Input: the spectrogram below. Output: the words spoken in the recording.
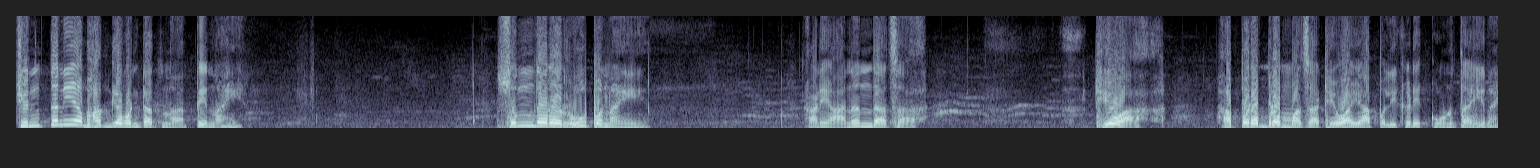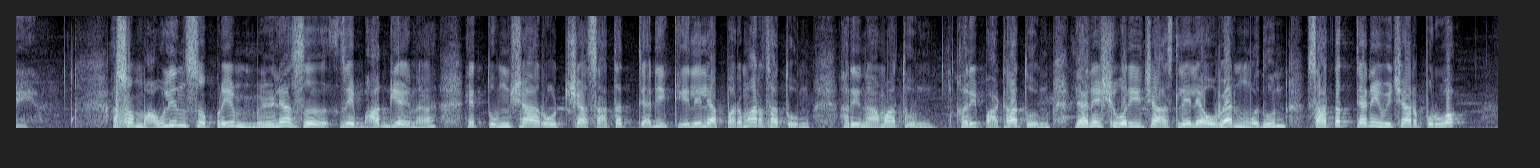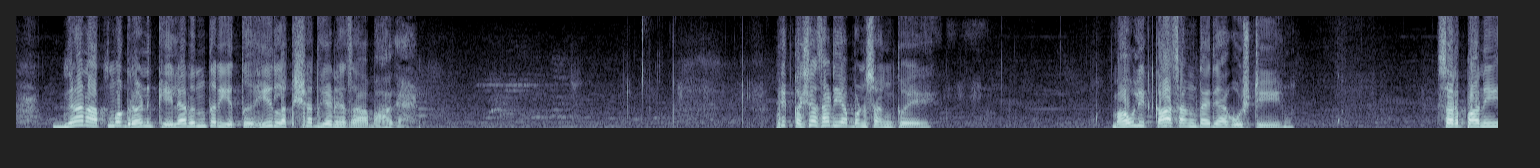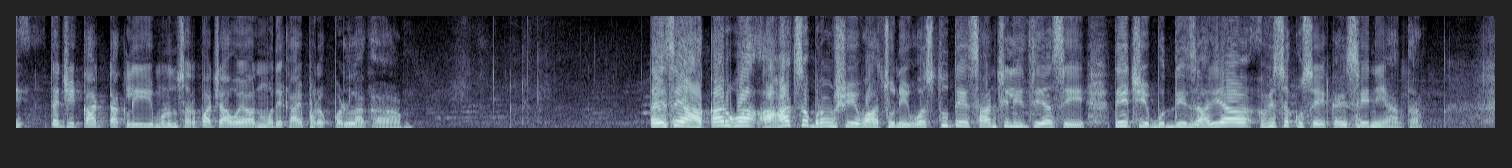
चिंतनीय भाग्य म्हणतात ना ते नाही. सुंदर रूप नाही. आणि आनंदाचा ठेवा. हा परब्रह्माचा ठेवा या पलीकडे कोणताही नाही. असं माऊलींचं प्रेम मिळण्याचं जे भाग्य आहे ना हे तुमच्या रोजच्या सातत्याने केलेल्या परमार्थातून हरिनामातून हरिपाठातून ज्ञानेश्वरीच्या असलेल्या ओव्यांमधून सातत्याने विचारपूर्वक ज्ञान आत्मग्रहण केल्यानंतर येतं हे लक्षात घेण्याचा हा भाग आहे. हे कशासाठी आपण सांगतोय? माऊली का सांगतायत या गोष्टी? सर्पानी त्याची काट टाकली म्हणून सर्पाच्या अवयवांमध्ये काय फरक पडला का? तैसे आकार वा आहाच भ्रंशे वाचुनी वस्तू ते सांचिलीचे असे त्याची बुद्धी जाल्या विसकुसे कैसे आता?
